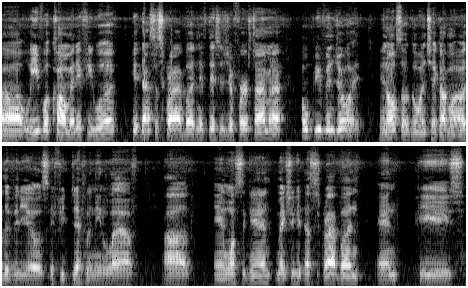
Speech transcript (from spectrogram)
uh, leave a comment if you would. Hit that subscribe button if this is your first time, and I hope you've enjoyed. And also go and check out my other videos if you definitely need a laugh. Uh, and once again, make sure you hit that subscribe button and peace.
